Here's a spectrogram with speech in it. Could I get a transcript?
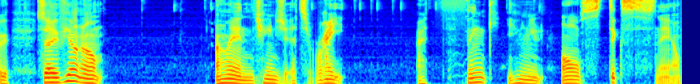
Okay, so if you don't know, oh man, change it. It's right think you need all sticks now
